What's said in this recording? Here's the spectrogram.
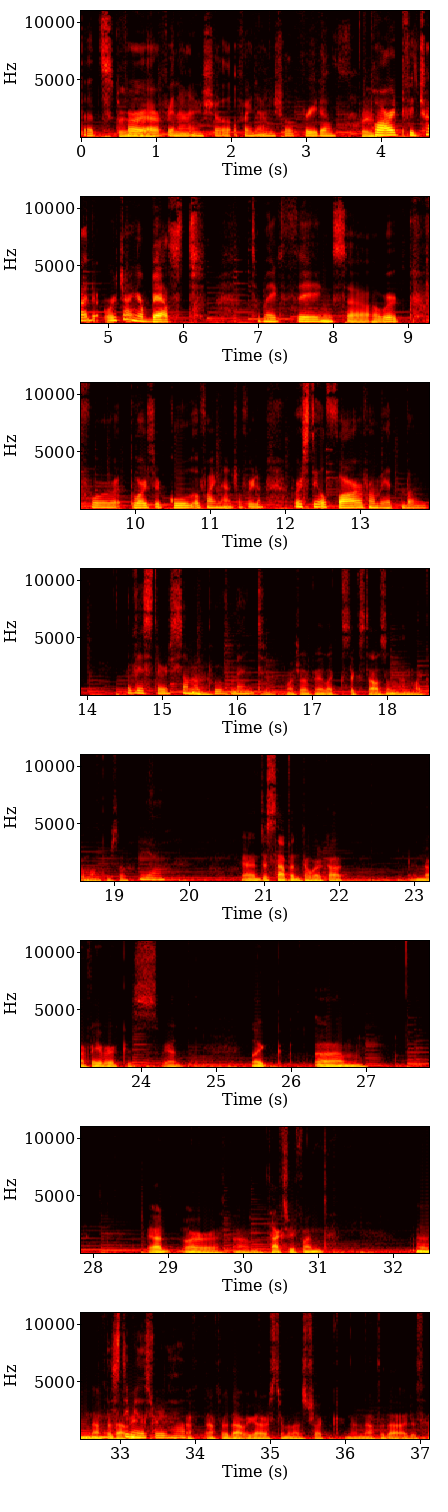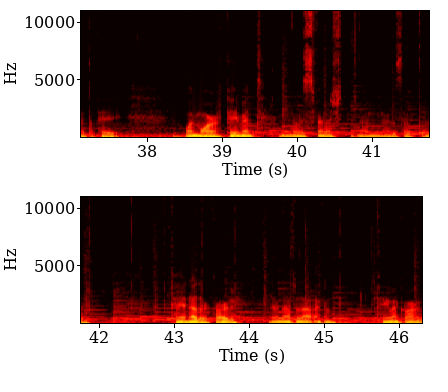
That's Pay for the- our financial financial freedom Pay- part. We tried. We're trying our best to make things uh, work for towards our goal of financial freedom. We're still far from it, but at least there's some Hmm. improvement. Why should I pay like six thousand in like a month or so? Yeah. Yeah, it just happened to work out in our favor because we had like um we had our um, tax refund. And Mm, after the that we, stimulus help. af- after that we got our stimulus check. And then after that I just had to pay one more payment and it was finished. And I just have to pay another card. And then after that I can pay my card.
